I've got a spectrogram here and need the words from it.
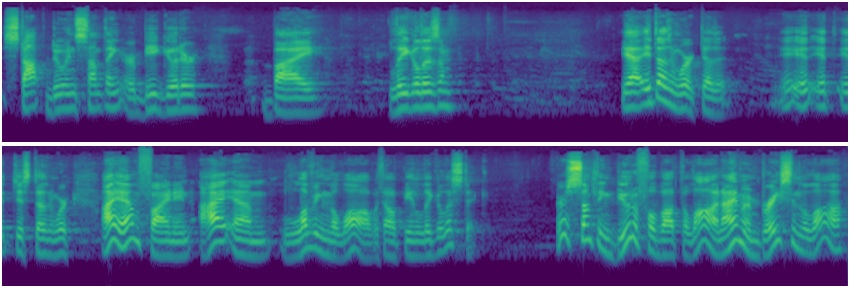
stop doing something or be gooder by legalism? Yeah, it doesn't work, does it? It, it, it just doesn't work. I am finding I am loving the law without being legalistic. There's something beautiful about the law, and I'm embracing the law,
